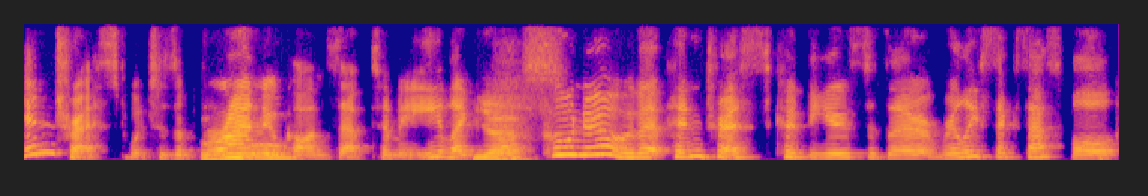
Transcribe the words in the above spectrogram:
Pinterest, which is a brand new concept to me. Like, yes. who knew that Pinterest could be used as a really successful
